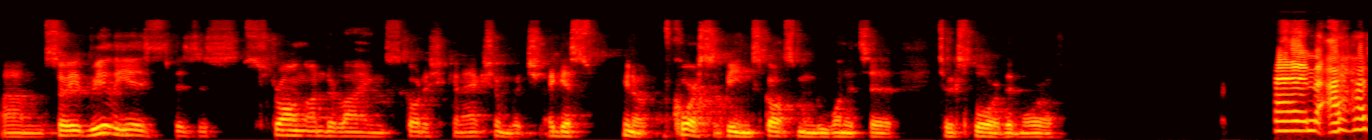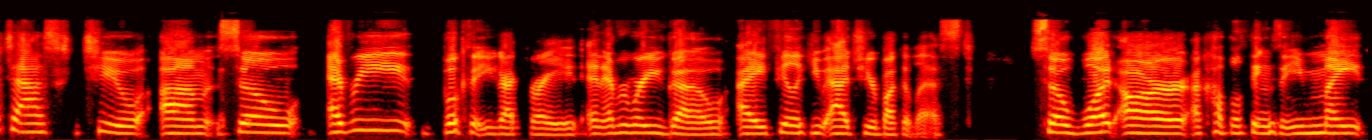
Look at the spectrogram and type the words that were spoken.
Um, so it really is, there's this strong underlying Scottish connection, which I guess, you know, of course, being Scotsman, we wanted to, to explore a bit more of. And I have to ask too. Um, so every book that you guys write and everywhere you go, I feel like you add to your bucket list. So what are a couple things that you might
